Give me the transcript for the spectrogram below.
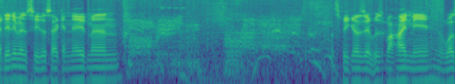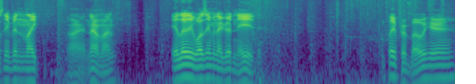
I didn't even see the second nade, man. That's because it was behind me. It wasn't even like. Alright, never mind. It literally wasn't even a good nade. I'll play for bow here.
